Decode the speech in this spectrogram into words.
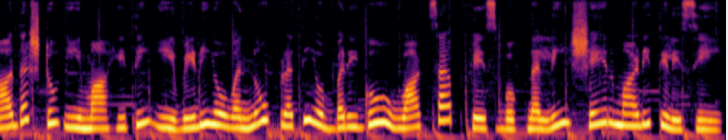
ಆದಷ್ಟು ಈ ಮಾಹಿತಿ ಈ ವಿಡಿಯೋವನ್ನು ಪ್ರತಿಯೊಬ್ಬರಿಗೂ ವಾಟ್ಸ್ಆಪ್ ಫೇಸ್ಬುಕ್ನಲ್ಲಿ ಶೇರ್ ಮಾಡಿ ತಿಳಿಸಿ.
